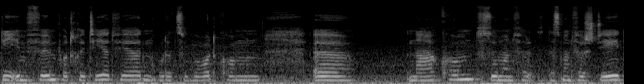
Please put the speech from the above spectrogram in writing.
die im Film porträtiert werden oder zu Wort kommen, äh, nahe kommt, so man, dass man versteht,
